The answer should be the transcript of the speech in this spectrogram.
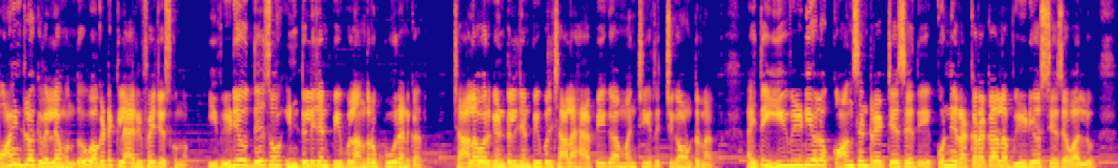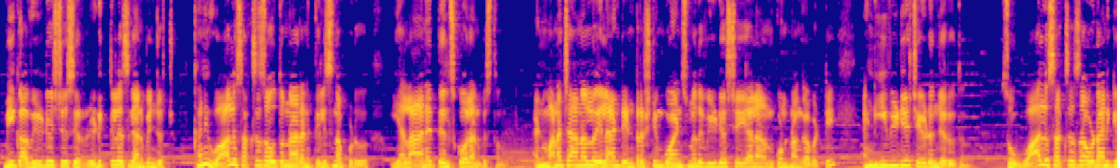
పాయింట్లోకి వెళ్ళే ముందు ఒకటి క్లారిఫై చేసుకుందాం. ఈ వీడియో ఉద్దేశం ఇంటెలిజెంట్ పీపుల్ అందరూ పూర్ అని కాదు. చాలా వరకు ఇంటెలిజెంట్ పీపుల్ చాలా హ్యాపీగా మంచి రిచ్గా ఉంటున్నారు. అయితే ఈ వీడియోలో కాన్సన్ట్రేట్ చేసేది కొన్ని రకరకాల వీడియోస్ చేసేవాళ్ళు. మీకు ఆ వీడియోస్ చూసి రిడిక్యులస్గా అనిపించవచ్చు కానీ వాళ్ళు సక్సెస్ అవుతున్నారని తెలిసినప్పుడు ఎలా అనేది తెలుసుకోవాలనిపిస్తుంది. అండ్ మన ఛానల్లో ఇలాంటి ఇంట్రెస్టింగ్ పాయింట్స్ మీద వీడియోస్ చేయాలని అనుకుంటున్నాం కాబట్టి అండ్ ఈ వీడియో చేయడం జరుగుతుంది. సో వాళ్ళు సక్సెస్ అవ్వడానికి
